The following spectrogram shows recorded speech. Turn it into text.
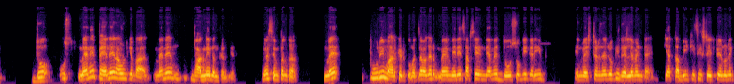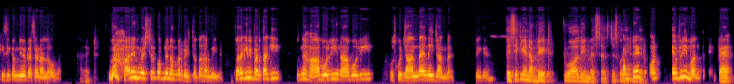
तो हम्म। उस मैंने पहले राउंड के बाद मैंने भागने बंद कर दिया। मेरा सिंपल था। मैं पूरी मार्केट को मतलब अगर मैं मेरे हिसाब से इंडिया में 200 के करीब इन्वेस्टर्स हैं जो कि रेलेवेंट है क्या कभी किसी स्टेज पे उन्होंने किसी कंपनी में पैसा डाला होगा? करेक्ट मैं हर इन्वेस्टर को अपने नंबर भेजता था हर महीने। फ़र्क ही नहीं पड़ता कि उसने हाँ बोली ना बोली उसको जानना है नहीं जानना है। ठीक है? Basically an update to all the investors जिसको अपडेट ऑन एवरी मंथ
